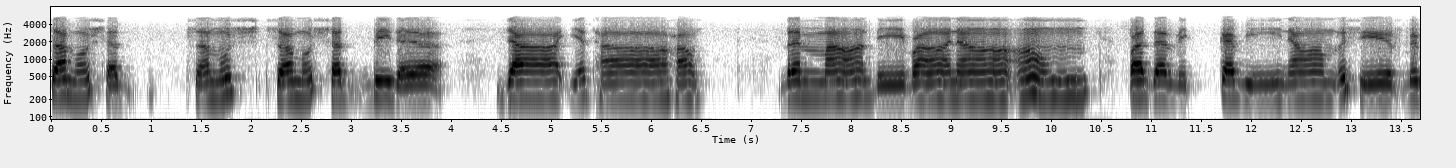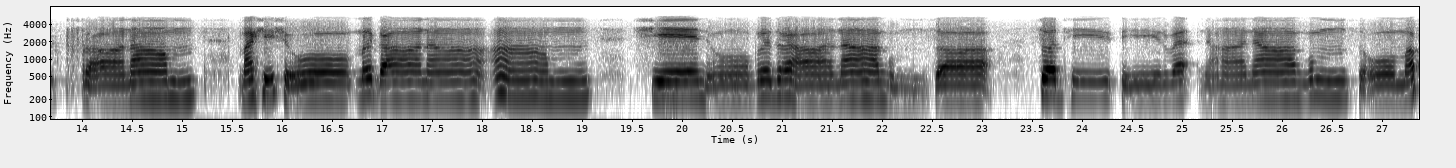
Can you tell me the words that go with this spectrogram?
समुषद् समुष् समुषद्भिद जायथाः। ब्रह्मा देवानां पदविकवीनां ऋषिर्विप्राणां महिषो मृगाणाम् श्येनो गृध्राणागुं स्वधीतिर्वनानागुं सोमः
